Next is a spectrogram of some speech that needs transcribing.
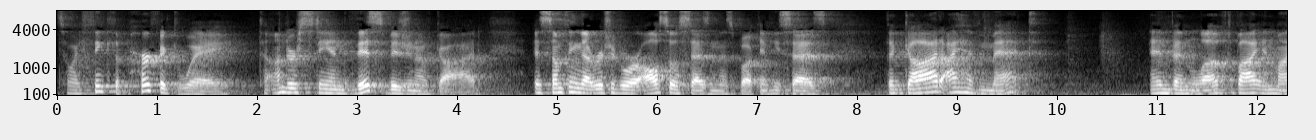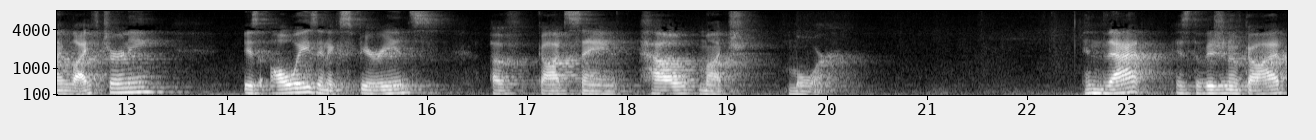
So I think the perfect way to understand this vision of God is something that Richard Rohr also says in this book. And he says, The God I have met and been loved by in my life journey is always an experience of God saying, How much more? And that is the vision of God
